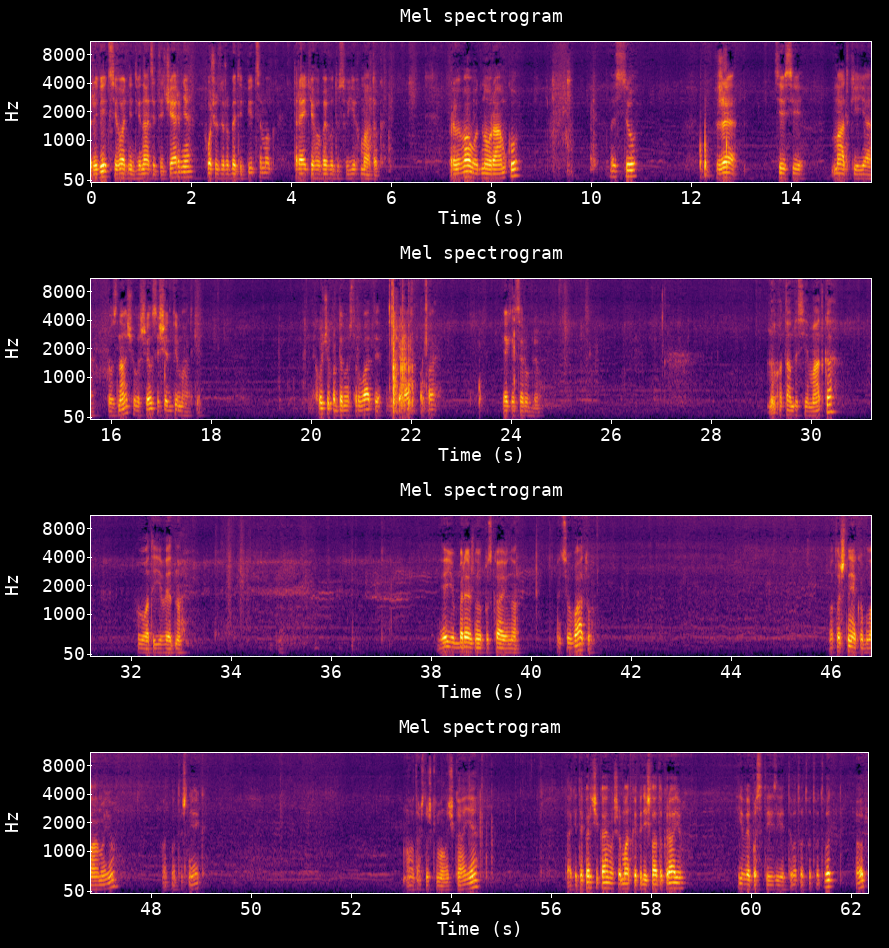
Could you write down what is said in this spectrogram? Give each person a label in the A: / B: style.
A: Привіт! Сьогодні 12 червня. Хочу зробити підсумок третього виводу своїх маток. Прививав одну рамку. Ось цю. Вже ці всі матки я позначив, лишилося ще дві матки. Хочу продемонструвати ще раз поки, як я це роблю. Ну, а там десь є матка. От її видно. Я її обережно опускаю на цю вату. Мотошник обламую. От мотошник. О, там трошки молочка є. Так, і тепер чекаємо, щоб матка підійшла до краю і випустити її звідти. От, от, от, от, от. Оп.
